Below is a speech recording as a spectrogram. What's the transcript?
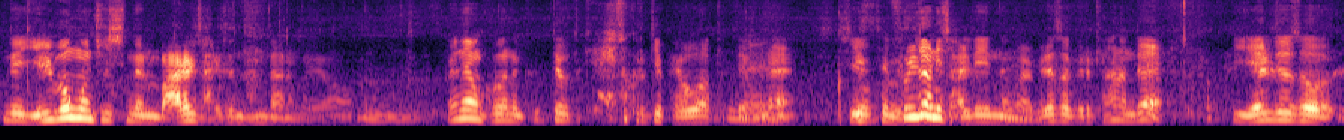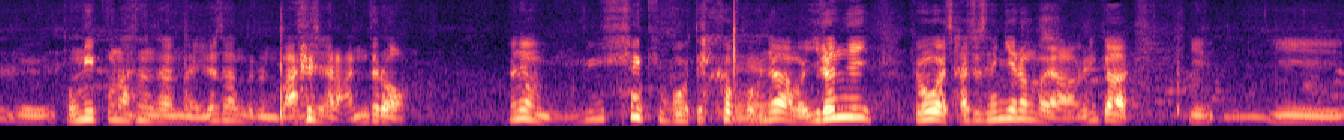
근데 일본군 출신들은 말을 잘 듣는다는 거예요. 왜냐면 그거는 그때부터 계속 그렇게 배워왔기 때문에 이게 시스템이 훈련이 잘 돼 있는 거예요. 그래서 그렇게 하는데 이 예를 들어서 그 독립군 하는 사람들 이런 사람들은 말을 잘 안 들어. 왜냐면 이 새끼 뭐 내가 네. 뭐냐 뭐 이런 얘기- 경우가 자주 생기는 거야. 그러니까 이, 이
